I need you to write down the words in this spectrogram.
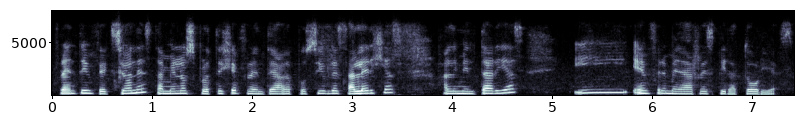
frente a infecciones, también los protege frente a posibles alergias alimentarias y enfermedades respiratorias.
